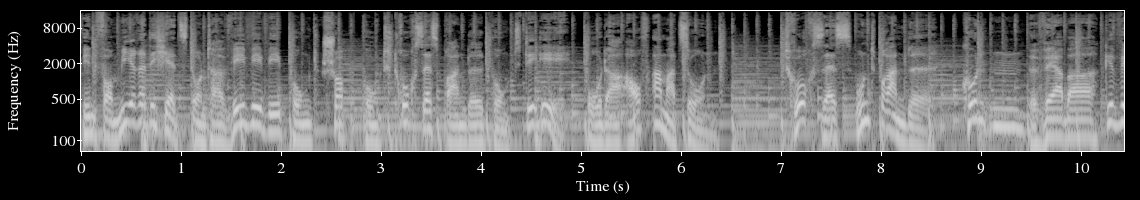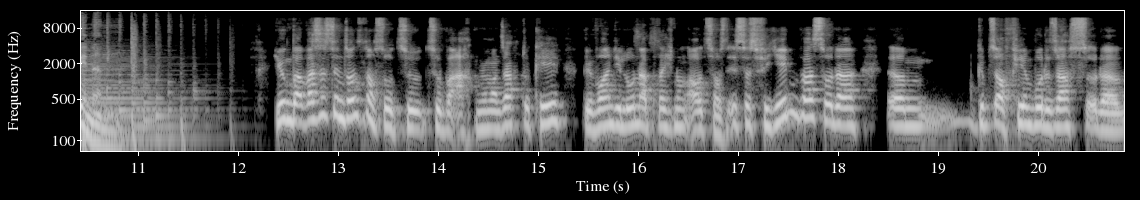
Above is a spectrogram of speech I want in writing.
Informiere dich jetzt unter www.shop.truchsessbrandel.de oder auf Amazon. Truchsess und Brandel. Kunden, Bewerber gewinnen. Jürgen, was ist denn sonst noch so zu, zu beachten, wenn man sagt, okay, wir wollen die Lohnabrechnung outsourcen? Ist das für jeden was oder ähm, gibt es auch Firmen, wo du sagst, oder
